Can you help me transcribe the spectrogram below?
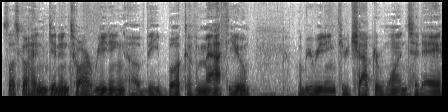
So let's go ahead and get into our reading of the book of Matthew. We'll be reading through chapter 1 today.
